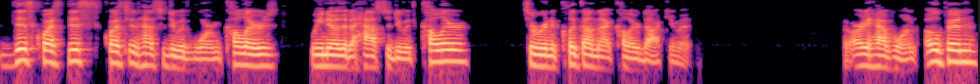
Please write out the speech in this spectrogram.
this quest this question has to do with warm colors, we know that it has to do with color. So we're going to click on that color document. I already have one open.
